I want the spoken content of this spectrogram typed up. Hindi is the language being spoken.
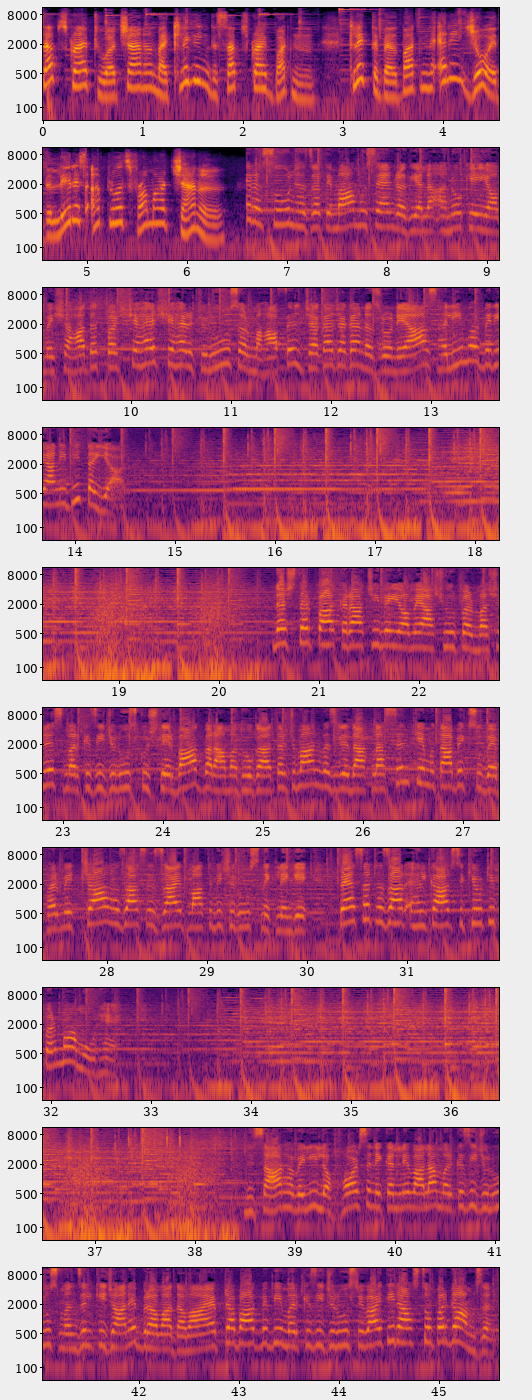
Subscribe to our channel by clicking the subscribe button. Click the bell button and enjoy the latest uploads from our channel. रसूल हजरत इमाम हुसैन रदी अल्लाह अन्हु के यौम शहादत पर शहर शहर जुलूस और महाफिल जगह जगह नजरो न्याज हलीम और बिरयानी भी तैयार नश्तर पाक कराची में योम आशूर पर मजलिस, मरकजी जुलूस कुछ देर बाद बरामद होगा। तर्जमान वज़ीर दाखिला सिंध के मुताबिक सूबे भर में चार हज़ार से जायद मातमी जुलूस निकलेंगे। पैंसठ हज़ार एहलकार सिक्योरिटी पर मामूर हैं। निसार हवेली लाहौर से निकलने वाला मरकजी जुलूस मंजिल की जानेब रवा दवा। एबटाबाद में भी मरकजी जुलूस रिवायती रास्तों पर गामजन।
